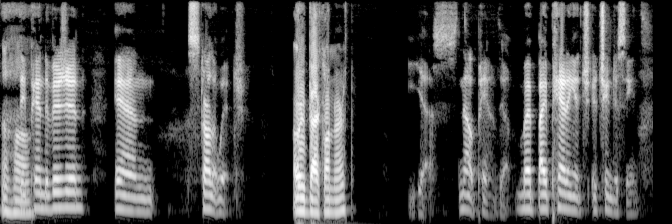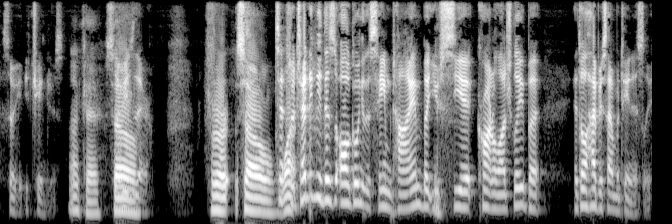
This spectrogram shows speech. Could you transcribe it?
Uh-huh. They panned to Vision and Scarlet Witch. Are we back on Earth? Yes. Now it pans. Yeah. By, by panning, it, it changes scenes. So it changes. Okay. So So he's there. for so Te- what- So technically, this is all going at the same time, but you see it chronologically, but it's all happening simultaneously.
